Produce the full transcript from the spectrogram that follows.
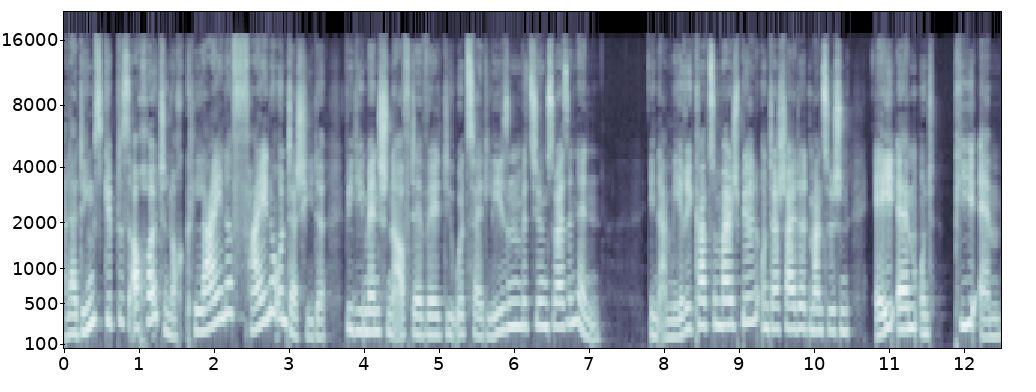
Allerdings gibt es auch heute noch kleine, feine Unterschiede, wie die Menschen auf der Welt die Uhrzeit lesen bzw. nennen. In Amerika zum Beispiel unterscheidet man zwischen AM und PM,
